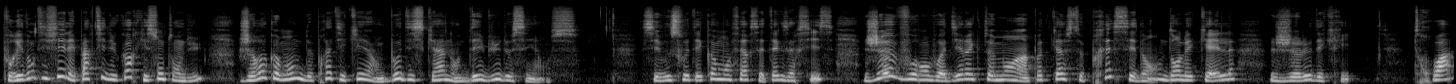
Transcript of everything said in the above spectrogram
Pour identifier les parties du corps qui sont tendues, je recommande de pratiquer un body scan en début de séance. Si vous souhaitez comment faire cet exercice, je vous renvoie directement à un podcast précédent dans lequel je le décris. Trois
